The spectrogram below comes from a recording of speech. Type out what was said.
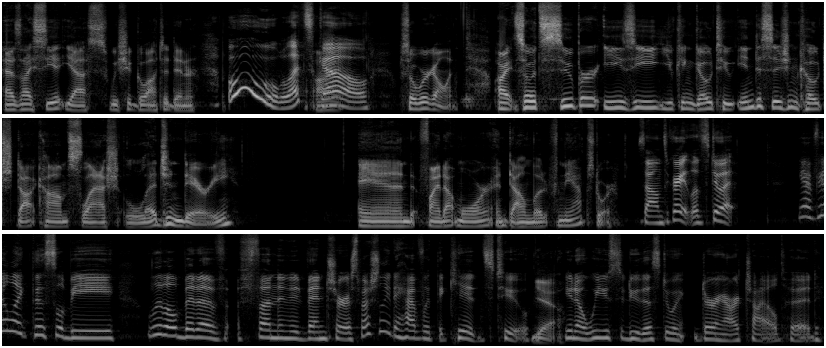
as I see it, yes, we should go out to dinner. Ooh, let's All go. So we're going. All right. So it's super easy. You can go to indecisioncoach.com slash legendary and find out more and download it from the App Store. Sounds great. Let's do it. Yeah, I feel like this will be a little bit of fun and adventure, especially to have with the kids too. Yeah. You know, we used to do this doing during our childhood.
